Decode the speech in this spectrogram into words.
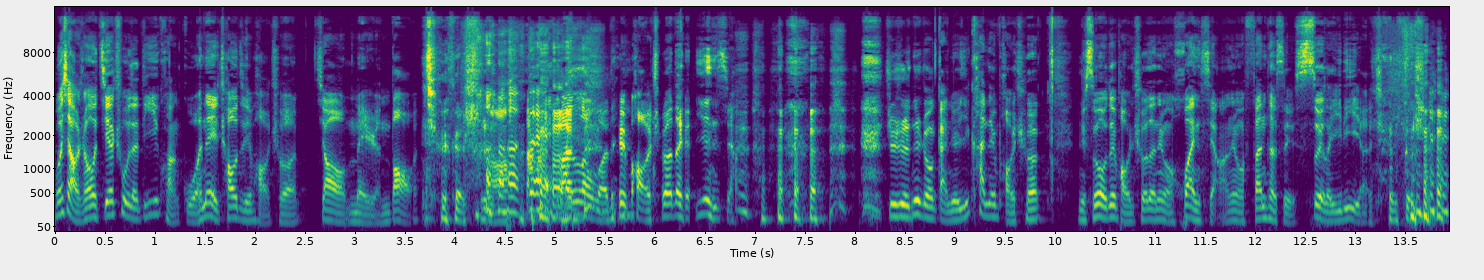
我小时候接触的第一款国内超级跑车叫美人豹，这个是 翻了我对跑车的印象，就是那种感觉，一看这跑车，你所有对跑车的那种幻想、那种 fantasy 碎了一地啊，真的是。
